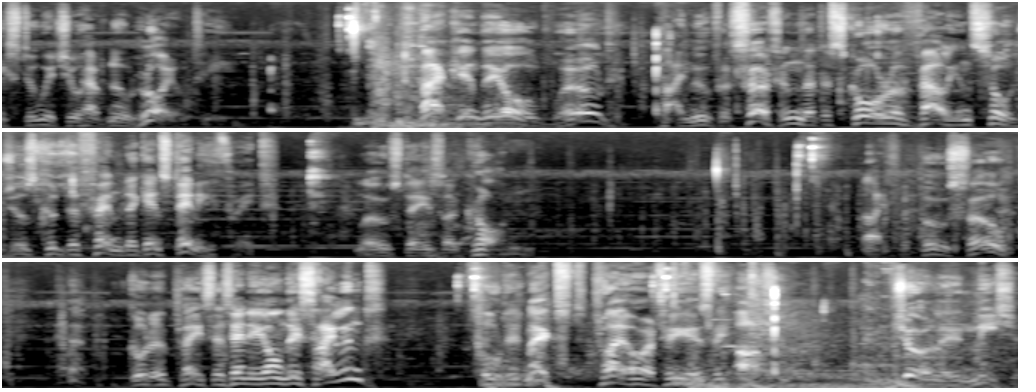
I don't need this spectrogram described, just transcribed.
Place to which you have no loyalty. Back in the old world, I knew for certain that a score of valiant soldiers could defend against any threat. Those days are gone. I suppose so. Good a place as any on this island? Food is next. Priority is the arsenal. Surely Misha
